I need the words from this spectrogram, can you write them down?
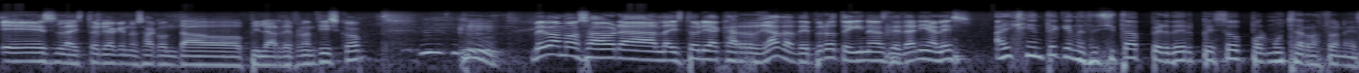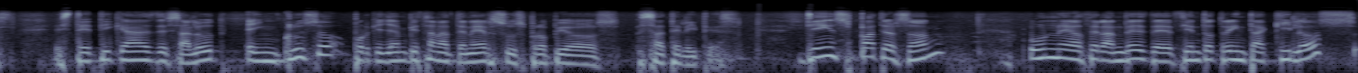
Es la historia que nos ha contado Pilar de Francisco. Bebamos ahora la historia cargada de proteínas de Daniales. Hay gente que necesita perder peso por muchas razones, estéticas, de salud e incluso porque ya empiezan a tener sus propios satélites. James Patterson, un neozelandés de 130 kilos,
